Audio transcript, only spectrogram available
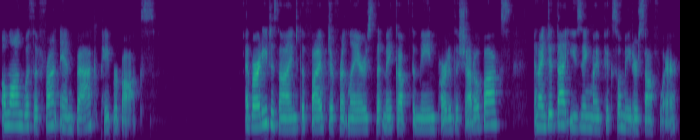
along with a front and back paper box. I've already designed the five different layers that make up the main part of the shadow box and I did that using my Pixelmator software.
